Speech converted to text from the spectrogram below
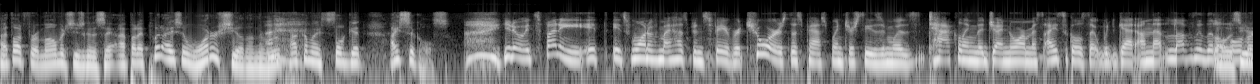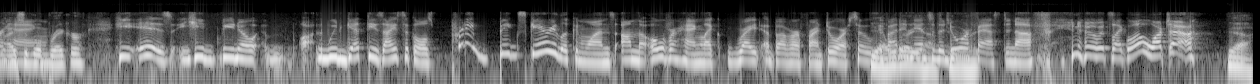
I thought for a moment she was going to say, "Uh, "But I put ice and water shield on the roof. How come I still get icicles?" You know, it's funny. It, it's one of my husband's favorite chores this past winter season was tackling the ginormous icicles that would get on that lovely little oh, is he an icicle breaker? He is. He, you know, we'd get these icicles, pretty big, scary looking ones, on the overhang, like right above our front door. So Yeah, if well, I didn't answer the to, door right. fast enough, you know, it's like, whoa, watch out. Yeah.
